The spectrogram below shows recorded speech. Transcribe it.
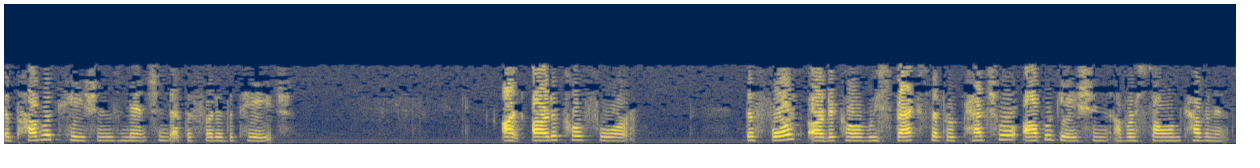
the publications mentioned at the foot of the page. On Article 4. The fourth article respects the perpetual obligation of our solemn covenants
